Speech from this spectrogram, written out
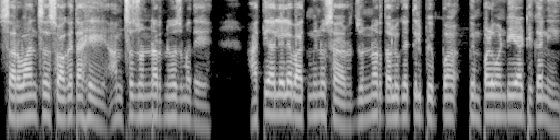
सर्वांचं स्वागत आहे आमचं जुन्नर न्यूजमध्ये. हाती आलेल्या बातमीनुसार जुन्नर तालुक्यातील पिंप पिंपळवंडी या ठिकाणी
